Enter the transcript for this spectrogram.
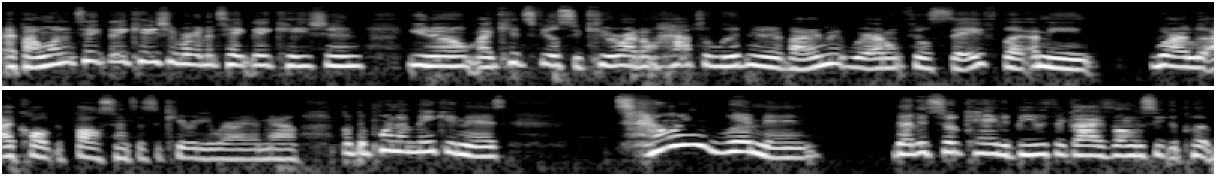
If I want to take vacation, we're going to take vacation. You know, my kids feel secure. I don't have to live in an environment where I don't feel safe. But I mean, where I I call it the false sense of security where I am now. But the point I'm making is telling women that it's okay to be with a guy as long as he can put,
